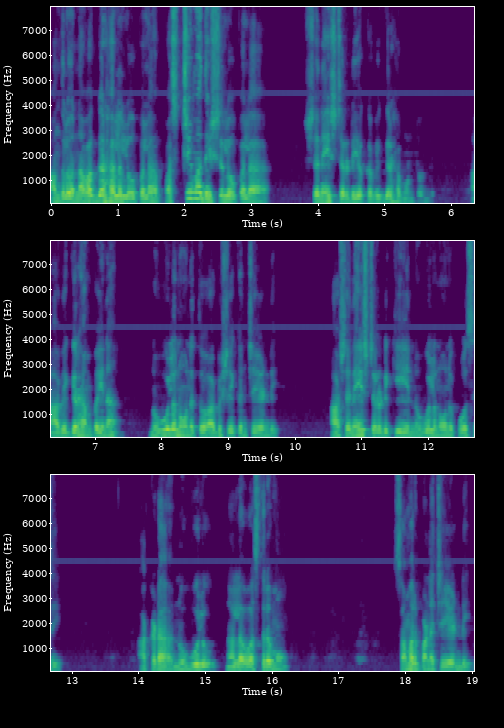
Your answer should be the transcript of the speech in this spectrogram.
అందులో నవగ్రహాల లోపల పశ్చిమ దిశ లోపల శనీశ్వరుడి యొక్క విగ్రహం ఉంటుంది. ఆ విగ్రహం పైన నువ్వుల నూనెతో అభిషేకం చేయండి. ఆ శనీశ్వరుడికి నువ్వుల నూనె పోసి అక్కడ నువ్వులు నల్ల వస్త్రము సమర్పణ చేయండి.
